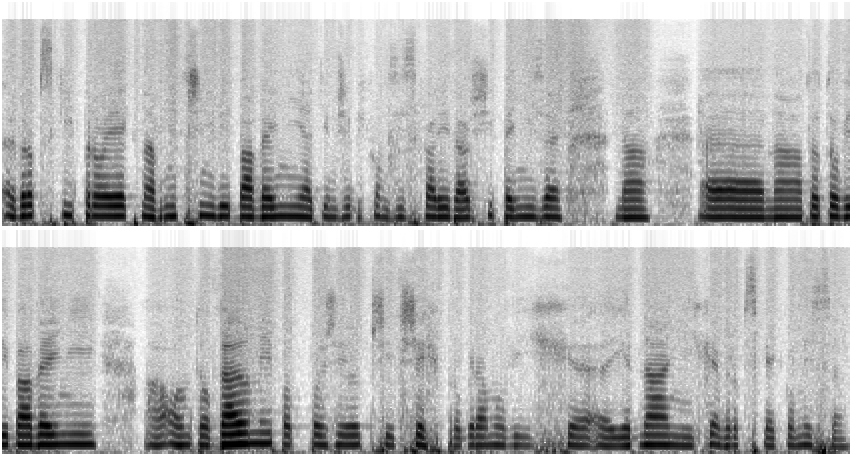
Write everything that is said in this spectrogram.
evropský projekt na vnitřní vybavení a tím, že bychom získali další peníze na, eh, na toto vybavení. A on to velmi podpořil při všech programových eh, jednáních Evropské komise.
